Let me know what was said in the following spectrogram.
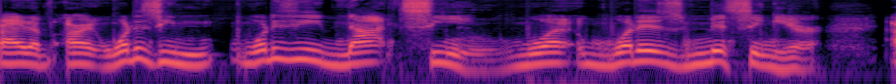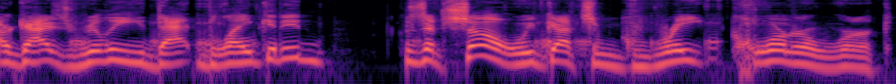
right? Of all right, what is he? What is he not seeing? What what is missing here? Are guys really that blanketed? Because if so, we've got some great corner work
